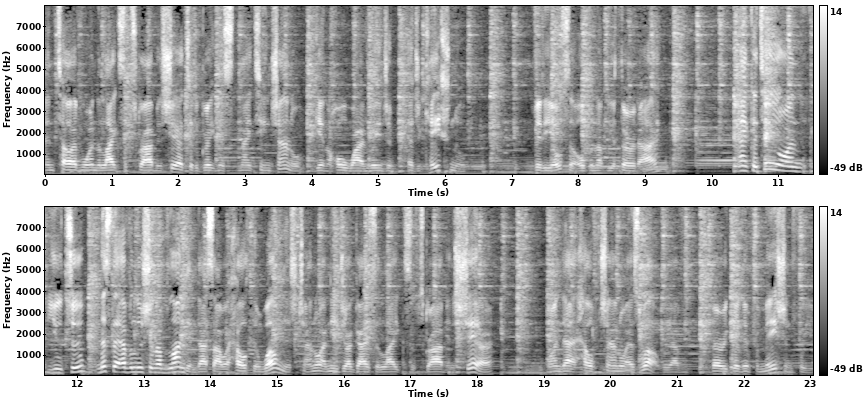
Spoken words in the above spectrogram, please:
and tell everyone to like, subscribe, and share to the Greatness 19 channel. Getting a whole wide range of educational videos to open up your third eye. And continue on YouTube, Mr. Evolution of London. That's our health and wellness channel. I need your guys to like, subscribe, and share on that health channel as well. We have very good information for you.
